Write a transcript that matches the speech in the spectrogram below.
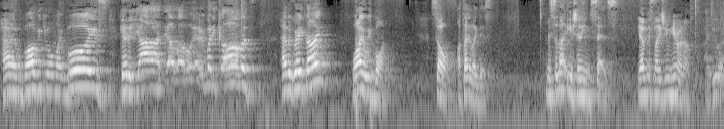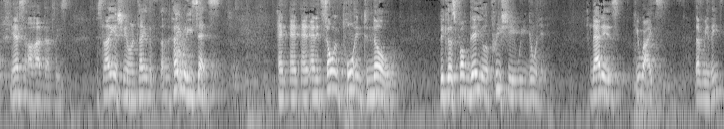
have a barbecue with my boys, get a yacht, everybody come, let's have a great time. Why are we born? So, I'll tell you like this. Mesilat Yesharim says, you have Mesilat Yesharim here or no? I do actually. Yes, I'll have that please. Yesharim, I want to tell you, I want to tell you what he says. And, and, and, and it's so important to know because from there you'll appreciate what you're doing here. And that is, he writes, that really,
